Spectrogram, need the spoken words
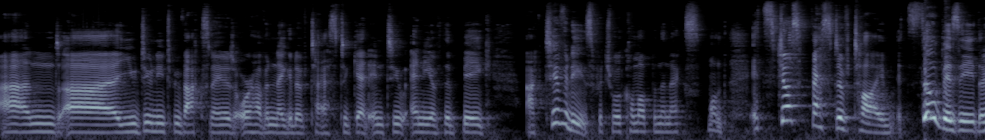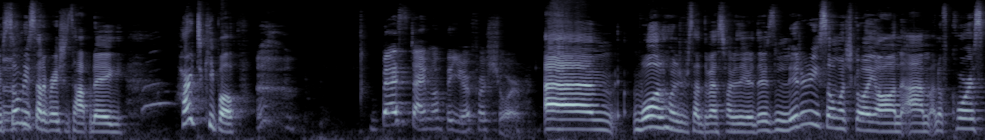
and uh, you do need to be vaccinated or have a negative test to get into any of the big activities, which will come up in the next month. It's just festive time. It's so busy. There's so many celebrations happening. Hard to keep up. Best time of the year for sure. Um, 100% the best time of the year. There's literally so much going on. Um, and of course,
